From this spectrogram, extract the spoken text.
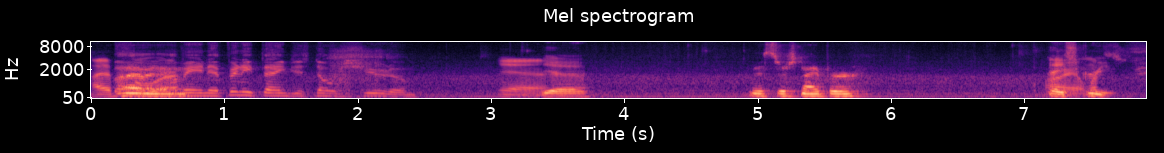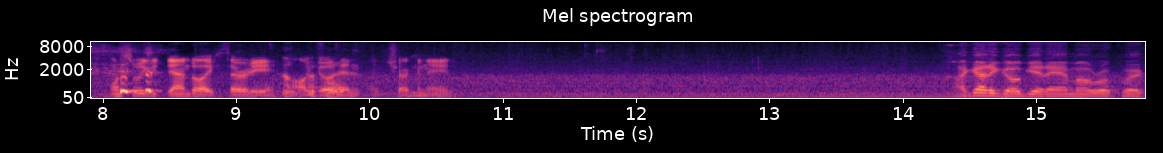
I have But, four. I mean, if anything, just don't shoot them. yeah. yeah. Mr. Sniper. Hey, Alright, screw once, once we get down to like 30, Oh, I'll go fault. ahead and like, chuck an aid. I gotta go get ammo real quick.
